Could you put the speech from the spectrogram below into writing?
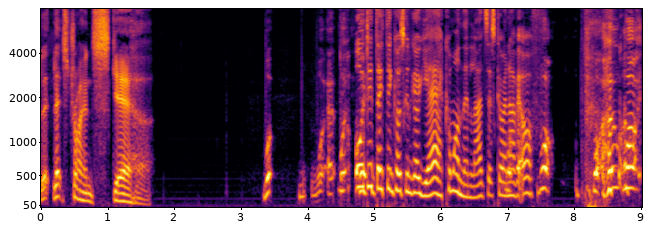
let, let's try and scare her. What? What? Uh, what Or did they think I was going to go, yeah, come on then, lads, let's go and have it off? What? What? Who, what?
